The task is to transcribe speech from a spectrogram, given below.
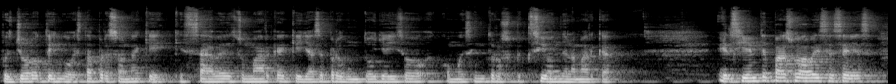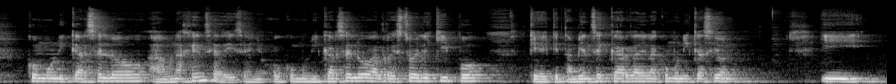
pues yo lo tengo, esta persona que, que sabe de su marca, que ya se preguntó, ya hizo como esa introspección de la marca. El siguiente paso a veces es comunicárselo a una agencia de diseño o comunicárselo al resto del equipo que, que también se encarga de la comunicación. Y,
